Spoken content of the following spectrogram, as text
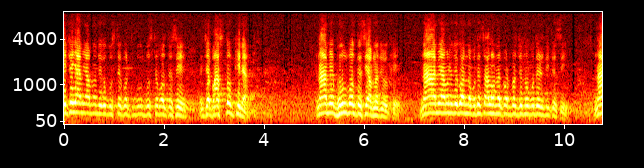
এটাই আমি আপনাদেরকে বুঝতে করতে বুঝতে বলতেছি যে বাস্তব কিনা। না আমি ভুল বলতেছি আপনাদেরকে। না আমি আপনাদেরকে অন্য পথে চালনা করবার জন্য উপদেশ দিতেছি। না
